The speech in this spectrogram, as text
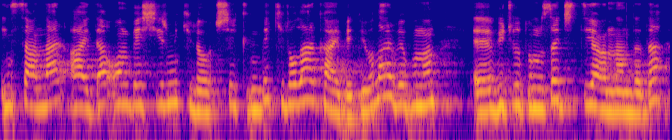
insanlar ayda 15-20 kilo şeklinde kilolar kaybediyorlar ve bunun e, vücudumuza ciddi anlamda da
